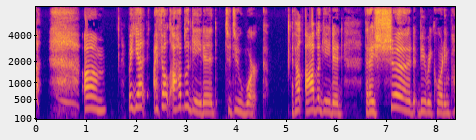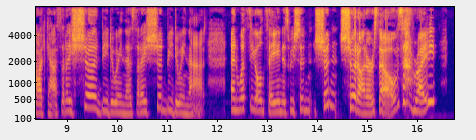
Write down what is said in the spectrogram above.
um, but yet I felt obligated to do work. I felt obligated that I should be recording podcasts, that I should be doing this, that I should be doing that. And what's the old saying is we shouldn't, shouldn't, should on ourselves, right?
